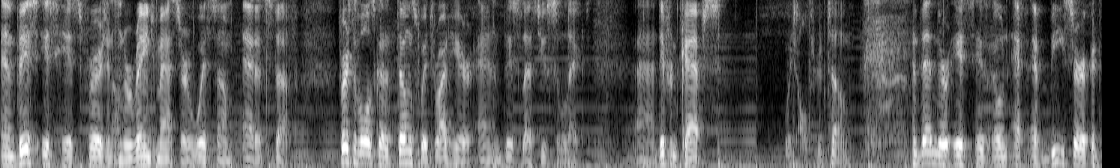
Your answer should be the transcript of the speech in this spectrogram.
And this is his version on the Rangemaster with some added stuff. First of all, it's got a tone switch right here and this lets you select uh, different caps which alter the tone. then there is his own FFB circuit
